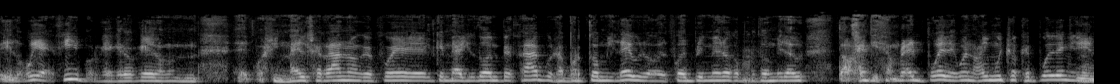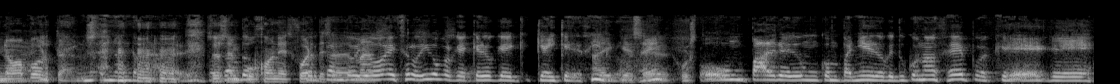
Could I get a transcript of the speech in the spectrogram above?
y lo voy a decir porque creo que eh, pues Ismael Serrano, que fue el que me ayudó a empezar, pues aportó mil euros, él fue el primero que aportó mil euros. Toda la gente dice, hombre, él puede, bueno, hay muchos que pueden y, Y no aportan. y no- y no dan nada. Por Esos tanto- empujones fuertes, por tanto, además. yo esto lo digo porque creo que, que hay que decirlo. Hay que ¿eh? ser justo. O un padre de un compañero que tú conoces, pues que, que,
